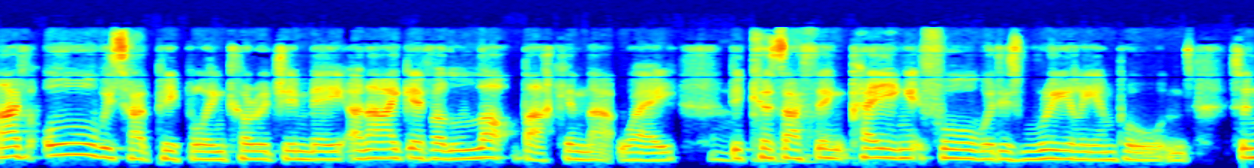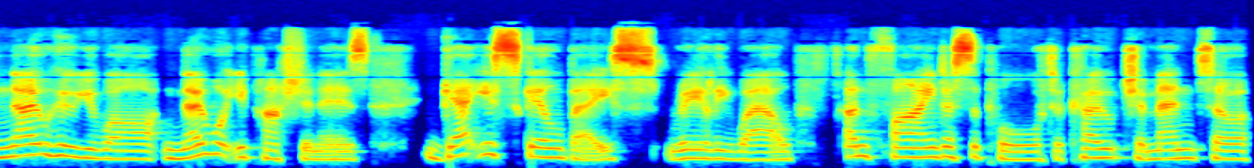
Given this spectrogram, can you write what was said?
I've always had people encouraging me, and I give a lot back in that way oh, because I think paying it forward is really important. So know who you are, know what your passion is, get your skill base really well, and find a support, a coach, a mentor,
